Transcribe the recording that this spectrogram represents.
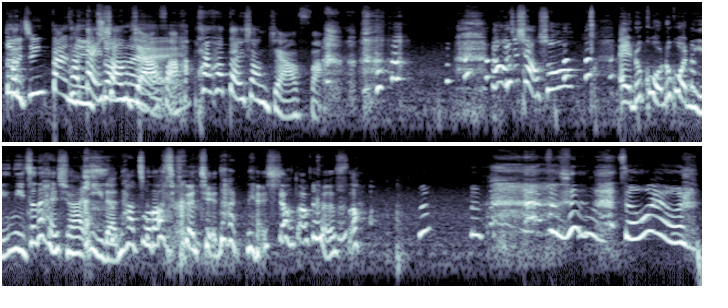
都已经扮女装了，他他他戴上假发。然后我就想说，哎、欸，如果如果你你真的很喜欢艺人，他做到这个阶段，你还笑到咳嗽。怎么会有人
